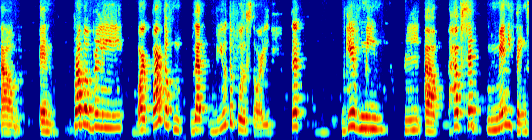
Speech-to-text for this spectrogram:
um, and probably or part of that beautiful story that give me uh, have said many things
